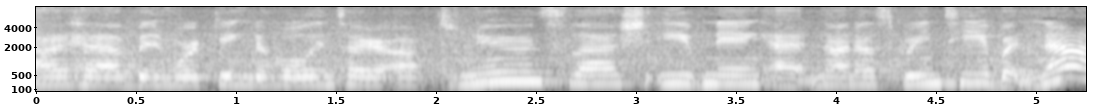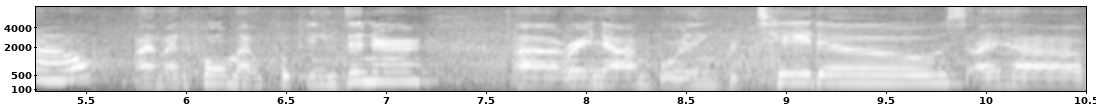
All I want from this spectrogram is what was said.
I have been working the whole entire afternoon slash evening at Nana's Green Tea, but now I'm at home. I'm cooking dinner. Uh, right now I'm boiling potatoes. I have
